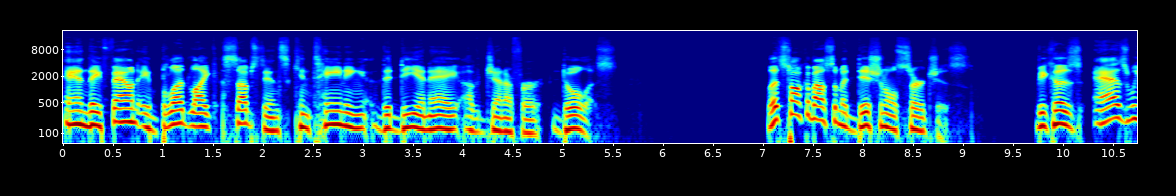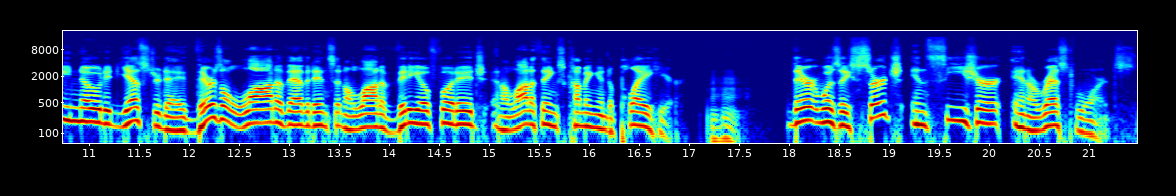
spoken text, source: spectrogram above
and they found a blood-like substance containing the DNA of Jennifer Dulos. Let's talk about some additional searches. Because as we noted yesterday, there's a lot of evidence and a lot of video footage and a lot of things coming into play here. Mm-hmm. There was a search and seizure and arrest warrants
